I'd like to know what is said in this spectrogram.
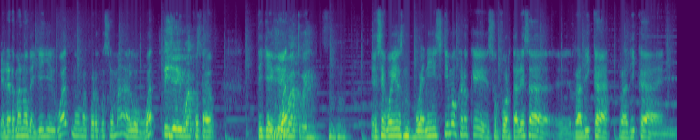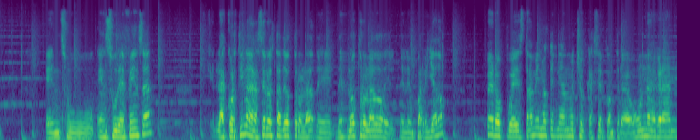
El hermano de JJ Watt, no me acuerdo cómo se llama, algo Watt. TJ Watt. J- TJ TJ Watt. Watt, güey. Ese güey es buenísimo, creo que su fortaleza eh, radica, radica en, en, su, en su defensa. La cortina de acero está de otro lado, de- del otro lado del, del emparrillado, pero pues también no tenían mucho que hacer contra una gran,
